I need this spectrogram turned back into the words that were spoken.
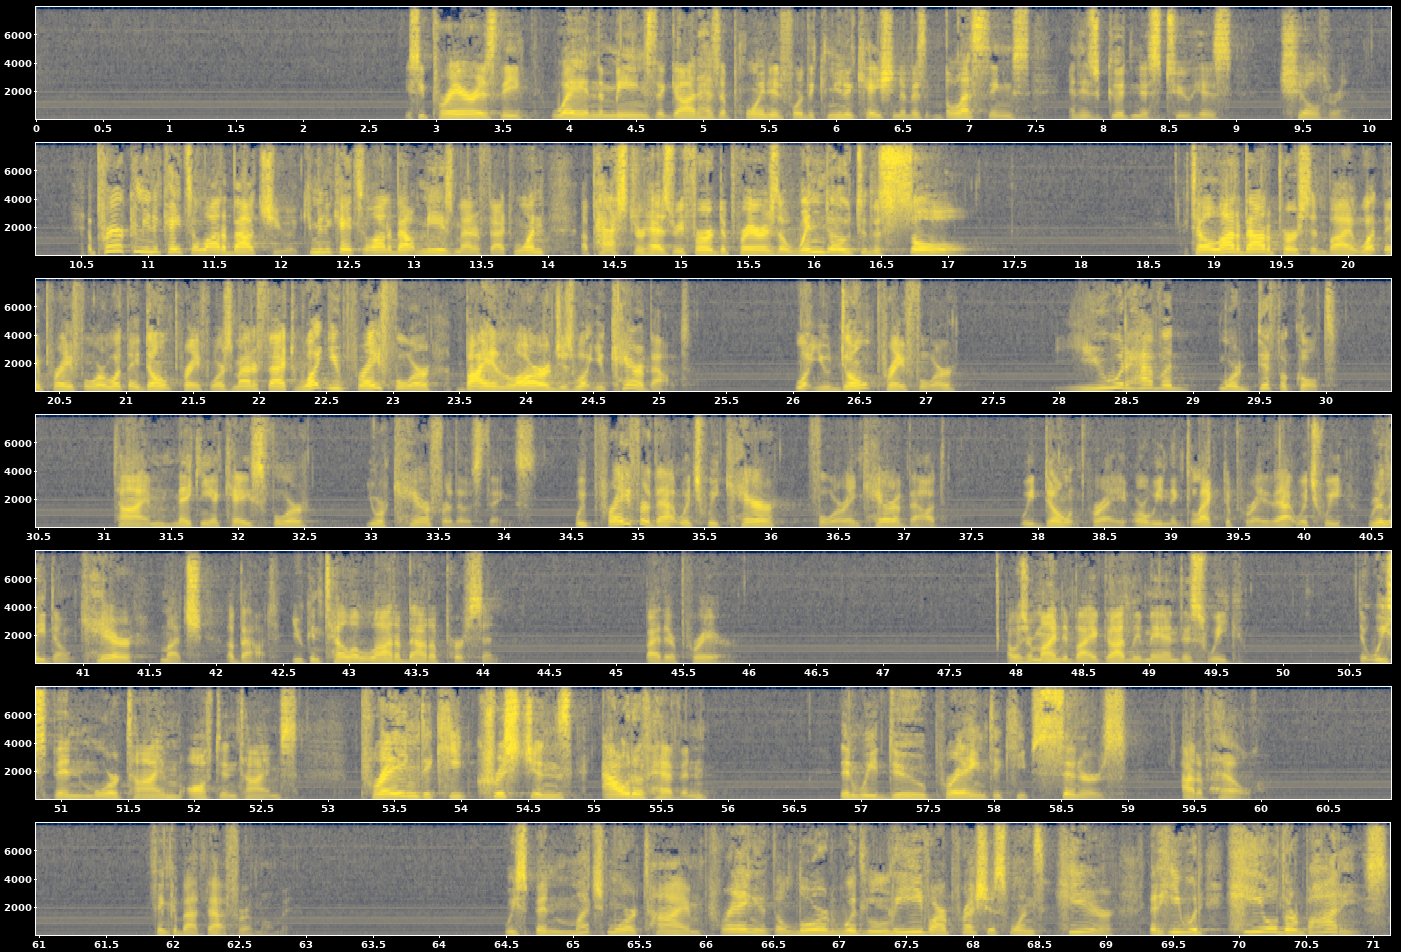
You see, prayer is the way and the means that God has appointed for the communication of his blessings and his goodness to his children. A prayer communicates a lot about you. It communicates a lot about me, as a matter of fact. One pastor has referred to prayer as a window to the soul tell a lot about a person by what they pray for, what they don't pray for. As a matter of fact, what you pray for, by and large, is what you care about. What you don't pray for, you would have a more difficult time making a case for your care for those things. We pray for that which we care for and care about. We don't pray or we neglect to pray that which we really don't care much about. You can tell a lot about a person by their prayer. I was reminded by a godly man this week that we spend more time, oftentimes, praying to keep Christians out of heaven than we do praying to keep sinners out of hell. Think about that for a moment. We spend much more time praying that the Lord would leave our precious ones here, that He would heal their bodies,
